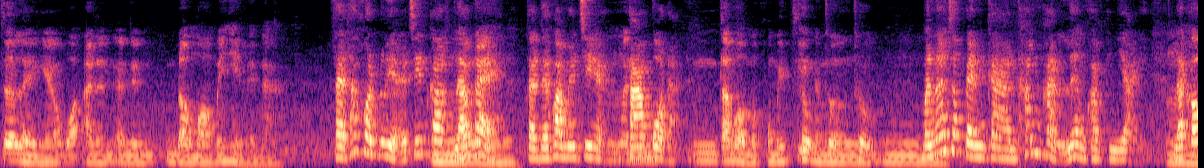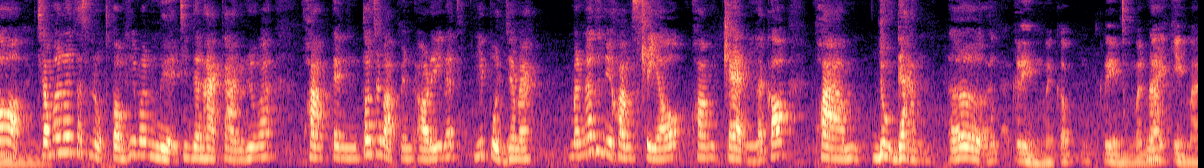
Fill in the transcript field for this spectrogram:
เจนอะไรอย่างเงี้ยว่าอันนั้นอันนั้นเรามองไม่เห็นเลยนะ แต่ถ้าคนดูอยากจะจิ้นก็อืมแล้วแต่ แต่ในความเป็นจริงอะมัน ตามบทอะ อืมตามบทมันคงไม่จิ้นนะถูมึกงถูก อื มันน่าจะเป็นการท่ำหั่นเรื่องความเป็นใหญ่ อืม แล้วก็ฉันว่าน่าจะสนุกตรงที่มันเหนือจินตนาการคือว่าความเป็นต้นฉบับเป็นออรินะญี่ปุ่นใช่ไหม มันน่าจะมีความเซียวความแก่นแล้วก็ความดุดัน เออ กลิ่นมันก็กลิ่นมันนะได้กลิ่นมา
